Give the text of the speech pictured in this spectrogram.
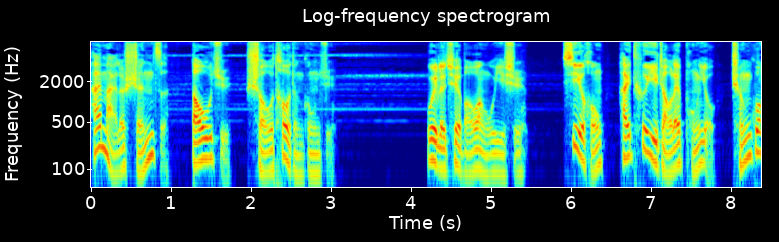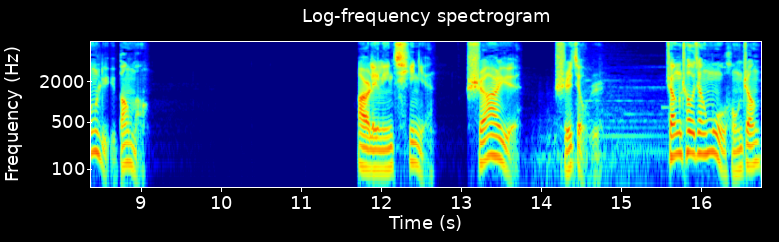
还买了绳子、刀具、手套等工具。为了确保万无一失，谢红还特意找来朋友陈光吕帮忙。二零零七年十二月十九日，张超将穆鸿章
